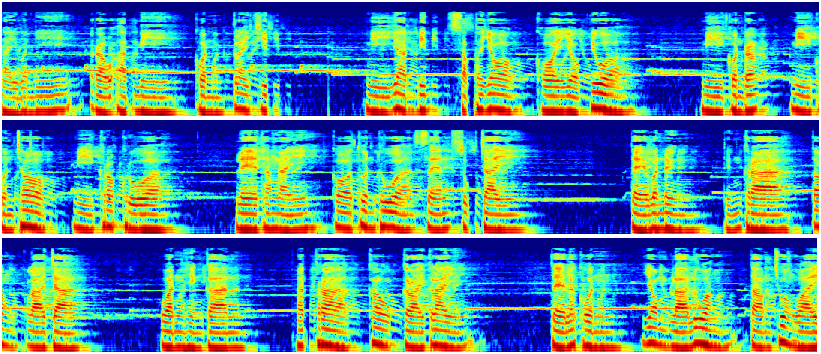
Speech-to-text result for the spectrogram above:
ในวันนี้เราอาจมีคนใกล้ชิด มีญาติมิตรสัพพยอกคอยหยอกยั่ว มีคนรัก มีคนชอบ มีครอบครัว แลทางไหนก็ทุ่นทั่วแสนสุขใจ แต่วันหนึ่งถึงคราต้องกลาจาก วันแห่งการพลัดพรากเข้ากลายใกล้ แต่ละคนย่อมลาล่วงตามช่วงวัย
